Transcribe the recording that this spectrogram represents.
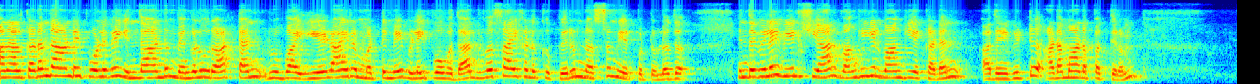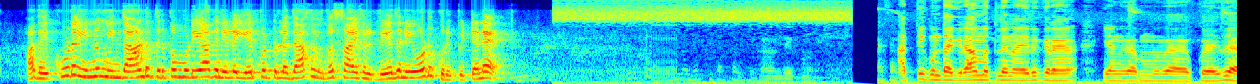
ஆனால் கடந்த ஆண்டை போலவே இந்த ஆண்டும் பெங்களூரா டன் ரூபாய் ஏழாயிரம் மட்டுமே விலை போவதால் விவசாயிகளுக்கு பெரும் நஷ்டம் ஏற்பட்டுள்ளது. இந்த விலை வீழ்ச்சியால் வங்கியில் வாங்கிய கடன் அதை விட்டு அடமான பத்திரம் அதை கூட இன்னும் இந்த ஆண்டு திருப்ப முடியாத நிலை ஏற்பட்டுள்ளதாக விவசாயிகள் வேதனையோடு குறிப்பிட்டனர். அத்திகுண்டா கிராமத்தில் நான் இருக்கிறேன். எங்கள் இது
